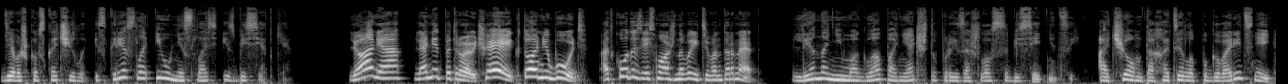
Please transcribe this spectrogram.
Девушка вскочила из кресла и унеслась из беседки. «Леня! Леонид Петрович! Эй, кто-нибудь! Откуда здесь можно выйти в интернет?» Лена не могла понять, что произошло с собеседницей. О чем-то хотела поговорить с ней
